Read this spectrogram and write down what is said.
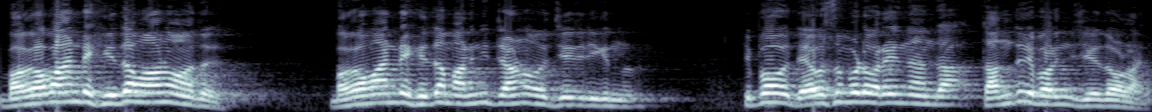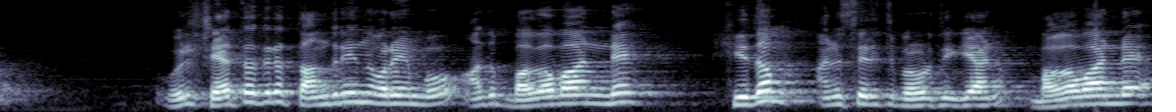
ഭഗവാന്റെ ഹിതമാണോ അത്? ഭഗവാന്റെ ഹിതം അറിഞ്ഞിട്ടാണോ അത് ചെയ്തിരിക്കുന്നത്? ഇപ്പോൾ ദേവസ്വം ബോർഡ് പറയുന്നത് എന്താ? തന്ത്രി പറഞ്ഞ് ചെയ്തോളാൻ. ഒരു ക്ഷേത്രത്തിലെ തന്ത്രി എന്ന് പറയുമ്പോൾ അത് ഭഗവാന്റെ ഹിതം അനുസരിച്ച് പ്രവർത്തിക്കാനും ഭഗവാന്റെ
